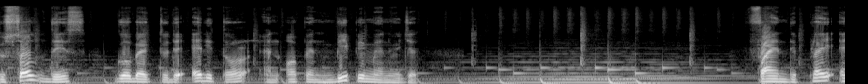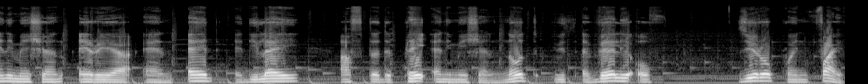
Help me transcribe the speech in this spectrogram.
To solve this, go back to the editor and open BPman widget. Find the play animation area and add a delay after the play animation node with a value of 0.5.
